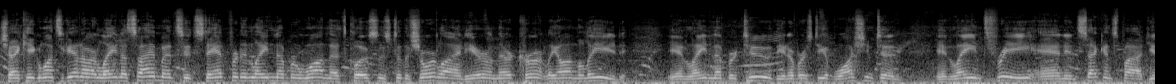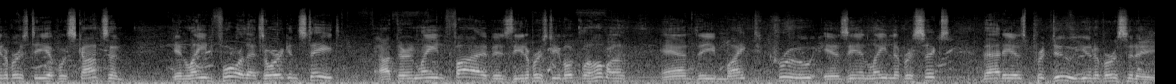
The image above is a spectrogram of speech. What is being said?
Checking once again our lane assignments. It's Stanford in lane number one. That's closest to the shoreline here, and they're currently on the lead. In lane number two, the University of Washington. In lane three, and in second spot, University of Wisconsin. In lane four, that's Oregon State. Out there in lane five is the University of Oklahoma, and the mic'd crew is in lane number six. That is Purdue University.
